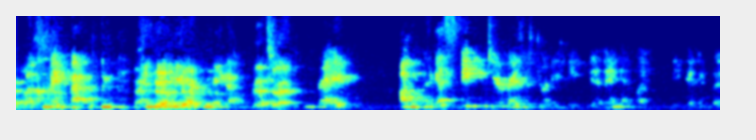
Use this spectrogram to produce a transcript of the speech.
Yeah. let's make that a New York meetup. That's right. Great. Um, I guess speaking to your guys' journey beginning and like beginning the,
